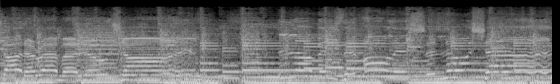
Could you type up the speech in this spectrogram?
Start a revolution. Love is the only solution.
